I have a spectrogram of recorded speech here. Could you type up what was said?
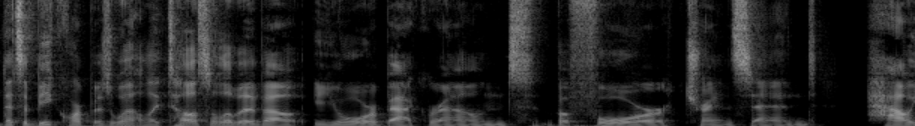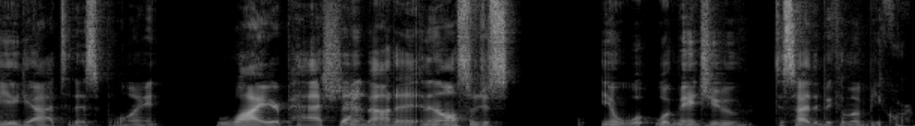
that's a B Corp as well. Like, tell us a little bit about your background before Transcend, how you got to this point, why you're passionate yeah. about it, and then also just you know what, what made you decide to become a B Corp.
